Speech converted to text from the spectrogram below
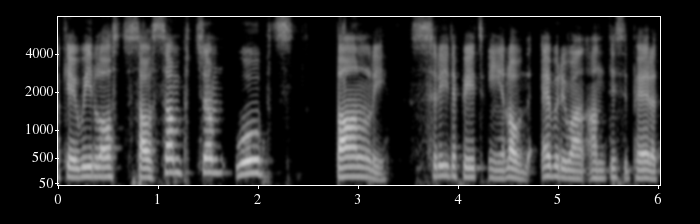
Okay, we lost Southampton, Wolves, Burnley, three defeats in a row. Everyone anticipated,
